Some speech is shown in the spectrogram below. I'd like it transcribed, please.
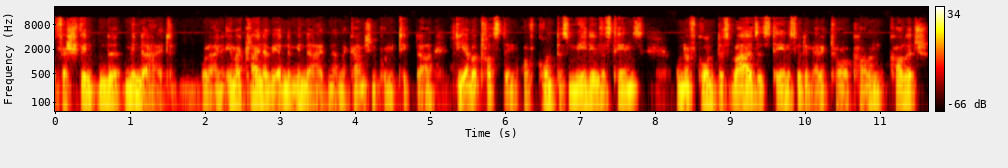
verschwindende Minderheit oder eine immer kleiner werdende Minderheit in der amerikanischen Politik dar, die aber trotzdem aufgrund des Mediensystems und aufgrund des Wahlsystems mit dem Electoral College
